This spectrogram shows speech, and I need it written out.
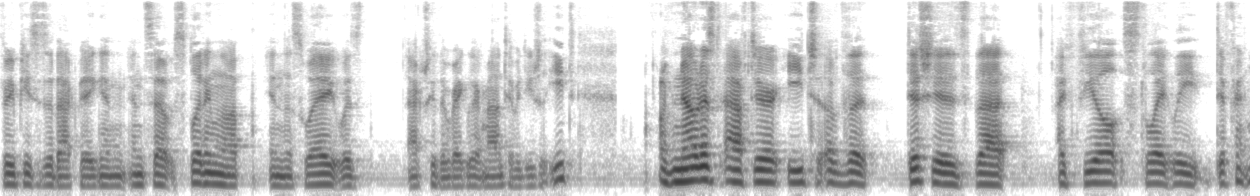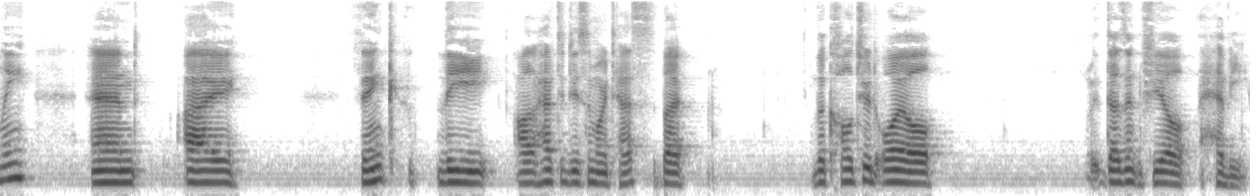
three pieces of back bacon. And so splitting them up in this way was actually the regular amount I would usually eat. I've noticed after each of the dishes that I feel slightly differently. And I think the, I'll have to do some more tests, but the cultured oil doesn't feel heavy.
